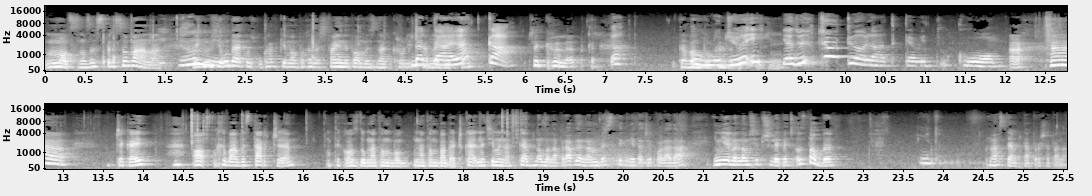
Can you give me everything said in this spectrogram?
Mocno zestresowana. Jak mi się uda jakoś ukradkiem Wam pokazać fajny pomysł na króliczka dla dzieci. Czekoladka. To Wam pokażę ja czekoladkę wytłukłam. Aha. Czekaj. O, chyba wystarczy tych ozdób na tą, na tą babeczkę. Lecimy następną, bo naprawdę nam wystygnie ta czekolada i nie będą się przylepiać ozdoby. Nie to. Następna, proszę pana.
